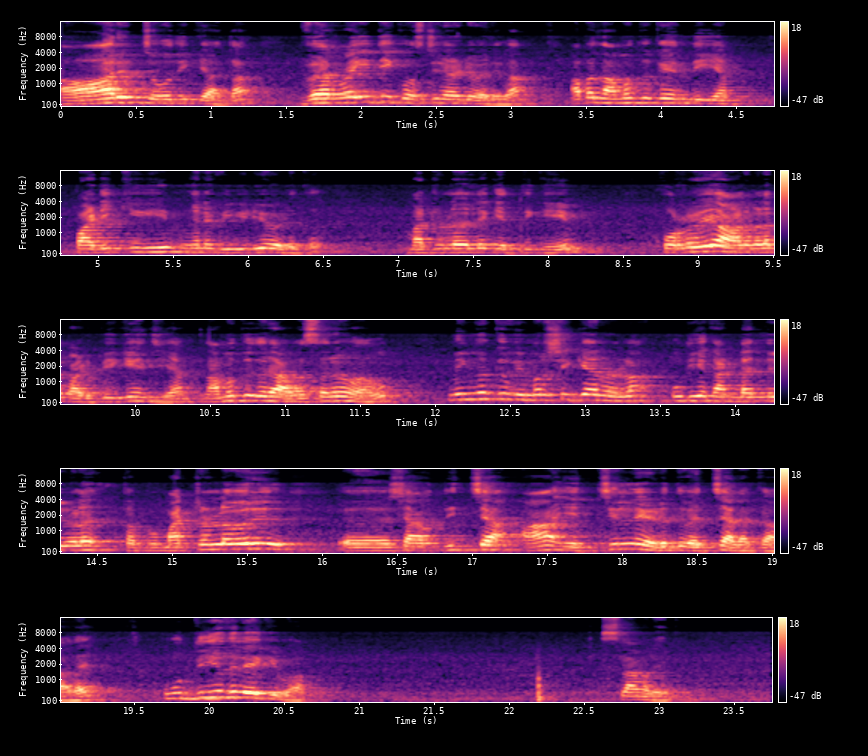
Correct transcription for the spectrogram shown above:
ആരും ചോദിക്കാത്ത വെറൈറ്റി ക്വസ്റ്റ്യൻ ആയിട്ട് വരിക. അപ്പം നമുക്കൊക്കെ എന്ത് ചെയ്യാം? പഠിക്കുകയും ഇങ്ങനെ വീഡിയോ എടുത്ത് മറ്റുള്ളവരിലേക്ക് എത്തിക്കുകയും കുറേ ആളുകളെ പഠിപ്പിക്കുകയും ചെയ്യാം. നമുക്കിതൊരു അവസരമാകും നിങ്ങൾക്ക് വിമർശിക്കാനുള്ള പുതിയ കണ്ടന്റുകൾ മറ്റുള്ളവർ ഛർദിച്ച ആ എച്ചിലിനെ എടുത്ത് വെച്ചലക്കാതെ പുതിയതിലേക്ക് പോവാം. അസ്സാം വലൈക്കും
